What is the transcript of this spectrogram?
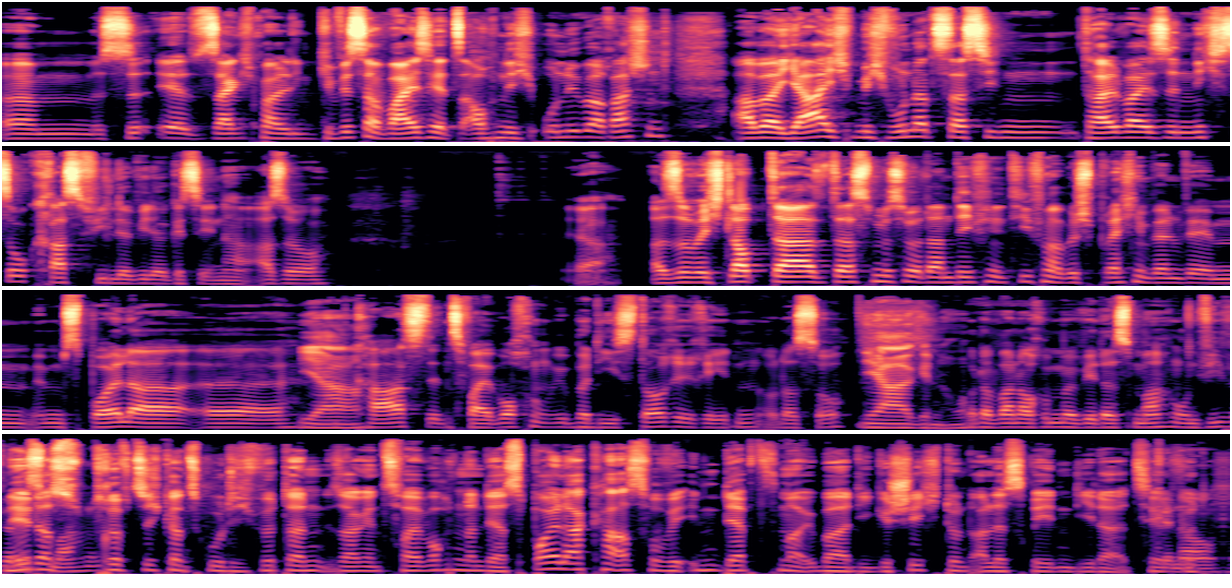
Ähm, es, äh, sag ich mal, in gewisser Weise jetzt auch nicht unüberraschend. Aber ja, ich mich wundert's, dass sie n- teilweise nicht so krass viele wieder gesehen haben. Also, ja. Also, ich glaube, da, das müssen wir dann definitiv mal besprechen, wenn wir im, im Spoiler-Cast äh, Ja. In zwei Wochen über die Story reden oder so. ja, genau. Oder wann auch immer wir das machen und wie wir nee, das, das machen. trifft sich ganz gut. Ich würde dann sagen, in zwei Wochen dann der Spoiler-Cast, wo wir in-depth mal über die Geschichte und alles reden, die da erzählt Genau. wird.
